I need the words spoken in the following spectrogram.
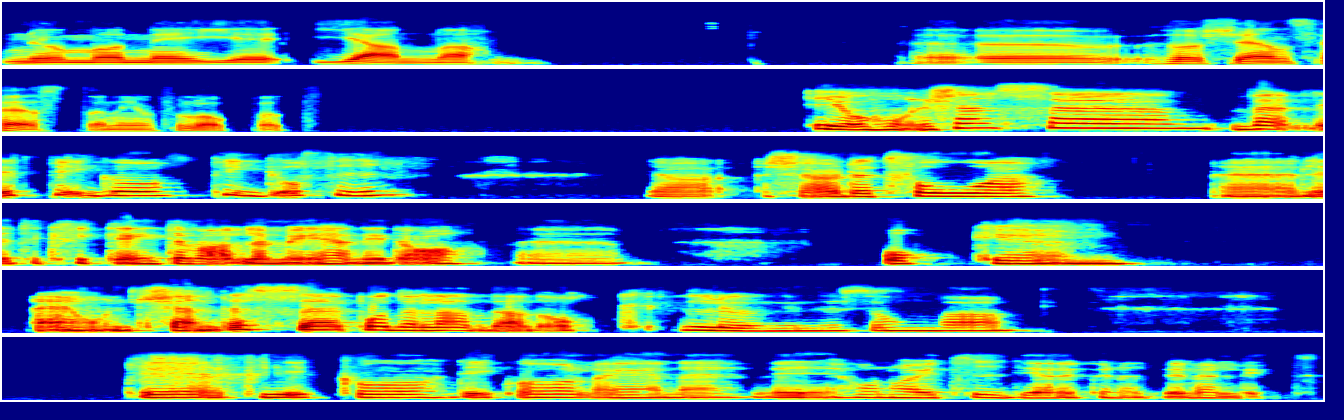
nummer 9 Janna. Eh, hur känns hästen inför loppet? Jo, hon känns eh, väldigt pigg och, pigg och fin. Jag körde två eh, lite kvicka intervaller med henne idag. Eh, och eh, hon kändes eh, både laddad och lugn. Så hon var, det, gick att, det gick att hålla i henne. Vi, hon har ju tidigare kunnat bli väldigt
